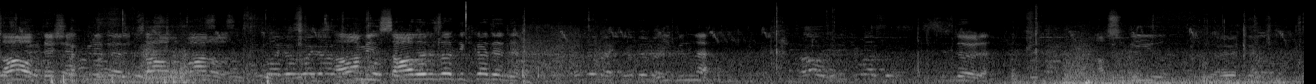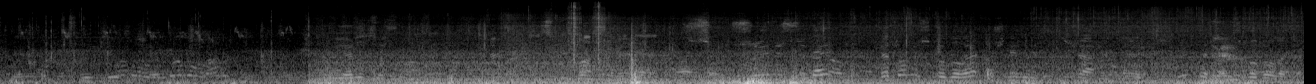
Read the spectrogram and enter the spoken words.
Sağ ol, teşekkür ederim. Sağ olun, var olun. Amin. Sağlığınıza dikkat edin. İyi günler. Siz de öyle. Nasıl bir yıl? Suyun üstü de beton üst kodu olarak düşünebilirsiniz kodu olacak.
